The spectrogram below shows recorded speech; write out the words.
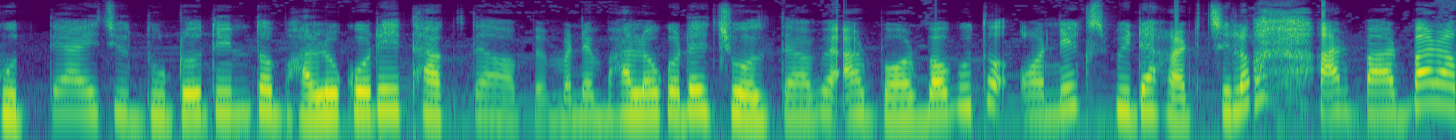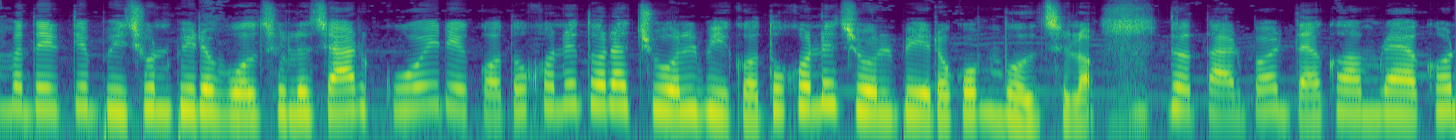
ঘুরতে আইছি, দুটো দিন তো ভালো করেই থাকতে হবে মানে ভালো করে চলতে হবে। আর বরবাবু তো অনেক স্পিডে হাঁটছিল, আর বারবার আমাদেরকে পিছন ফিরে বলছিল যে, আর কই রে, কতক্ষণে তোরা চলবি, কতক্ষণে চলবি? এরকম বলছিল। তো তারপর দেখো, আমরা এখন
